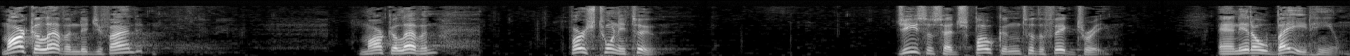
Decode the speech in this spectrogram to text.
Mark 11, did you find it? Mark 11, verse 22. Jesus had spoken to the fig tree, and it obeyed him.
